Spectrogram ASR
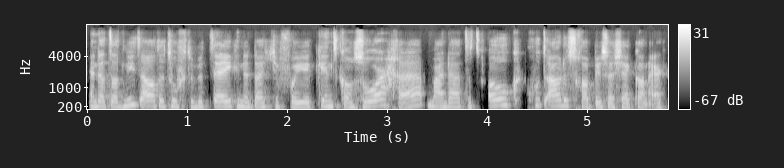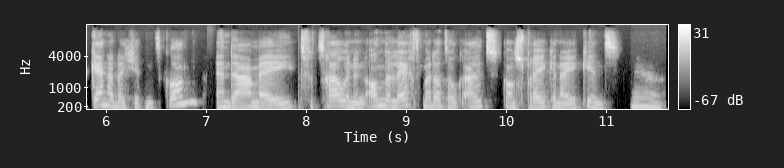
En dat dat niet altijd hoeft te betekenen dat je voor je kind kan zorgen, maar dat het ook goed ouderschap is als jij kan erkennen dat je het niet kan en daarmee het vertrouwen in een ander legt, maar dat ook uit kan spreken naar je kind. Ja.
